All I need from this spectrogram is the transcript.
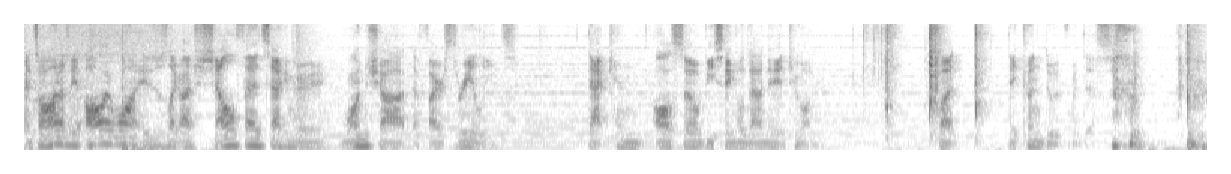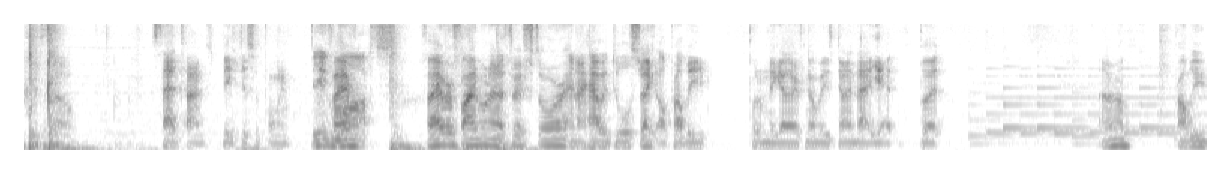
And so honestly, all I want is just like a shell-fed secondary, one shot that fires three elites, that can also be singled down to hit 200. But they couldn't do it with this. so sad times, big disappointment. Big if I, ever, loss. if I ever find one at a thrift store and I have a dual strike, I'll probably put them together if nobody's done that yet. But I don't know. Probably.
